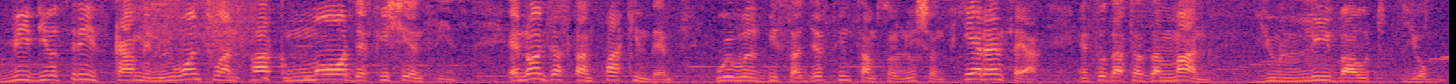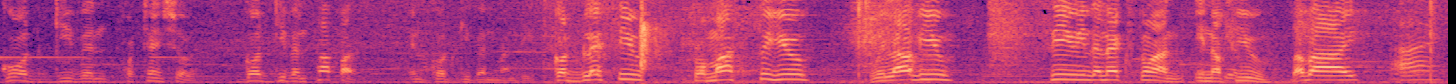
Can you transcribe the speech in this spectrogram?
Video three is coming. We want to unpack more deficiencies and not just unpacking them. We will be suggesting some solutions here and there. And so that as a man, you live out your God given potential, God given purpose, and God given mandate. God bless you from us to you. We love you. See you in the next one in a you. few. Bye bye. Bye.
